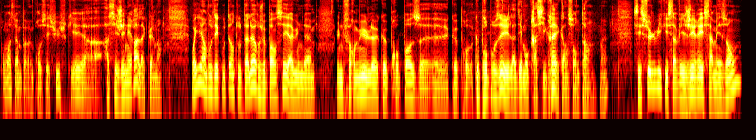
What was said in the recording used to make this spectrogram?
pour moi, c'est un, un processus qui est assez général actuellement. Vous voyez, en vous écoutant tout à l'heure, je pensais à une, une formule que, propose, euh, que, que, proposait la démocratie grecque en son temps. Hein. C'est celui qui savait gérer sa maison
